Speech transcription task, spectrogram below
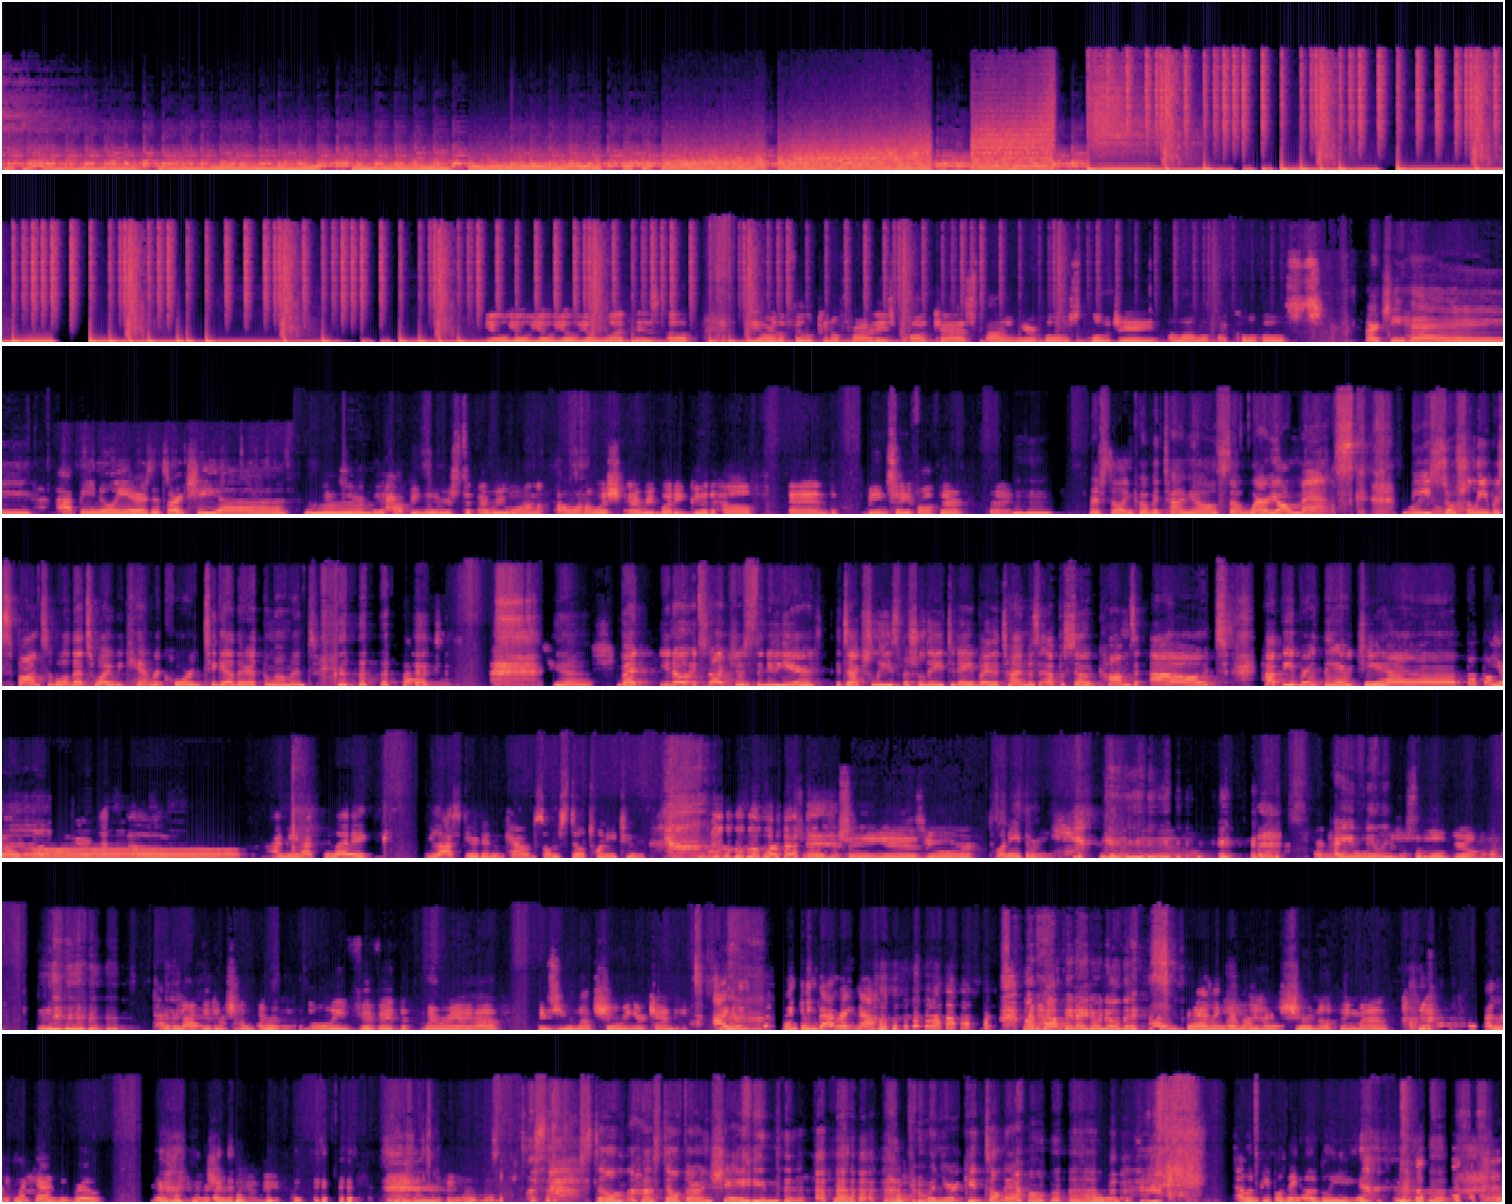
Yo, yo, yo, yo, yo, what is up? We are the Filipino Fridays podcast. I'm your host, Ojay, along with my co hosts. Archie, hey. Happy New Year's. It's Archia. Woo. Exactly. Happy New Year's to everyone. I want to wish everybody good health and being safe out there, right? hmm We're still in COVID time, y'all. So wear your mask. Wear Be your socially responsible. That's why we can't record together at the moment. Facts. Yeah. But you know, it's not just the new year. It's actually a special day today. By the time this episode comes out, happy birthday, Archia! Yo, Golden Year. Let's go. I mean, I feel like last year didn't count, so I'm still 22. So, what you're saying is you're. 23. I remember How you when feeling? you were just a little girl, man. Time that you didn't. sh- I re- the only vivid memory I have is you not sharing your candy. I was thinking that right now. what happened? I don't know this. I barely Yo, she remember. didn't share nothing, man. I like my candy, bro. She didn't share candy. That's the only thing I remember. Still, uh, still throwing shade from when you're a kid till now. Telling people they ugly.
